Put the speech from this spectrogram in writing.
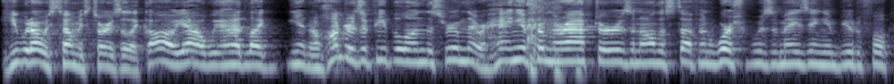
he would always tell me stories of like, oh yeah, we had like you know hundreds of people in this room. They were hanging from the rafters and all this stuff, and worship was amazing and beautiful.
